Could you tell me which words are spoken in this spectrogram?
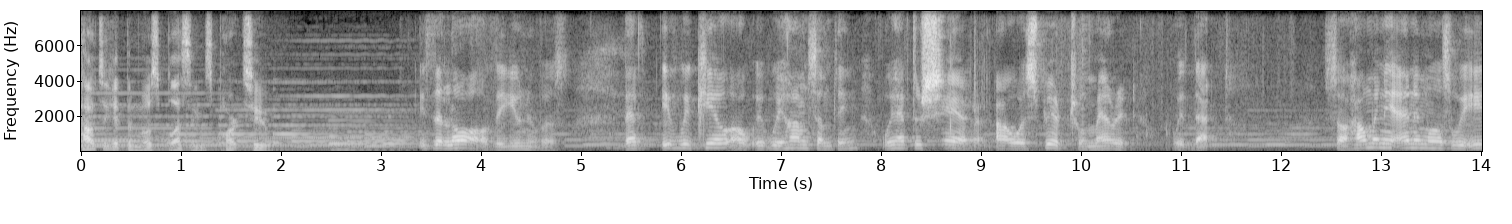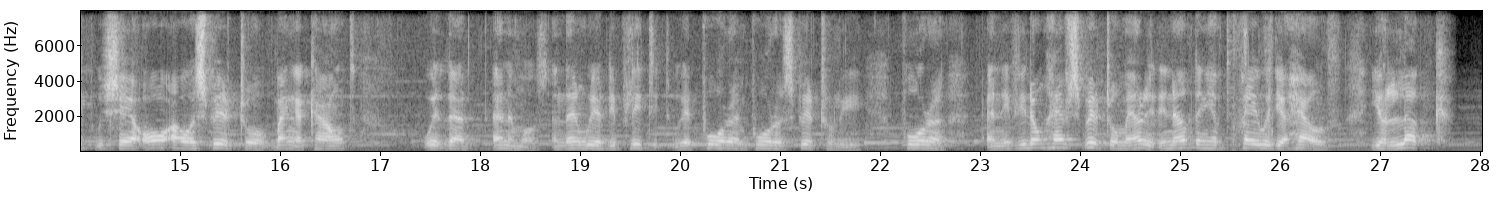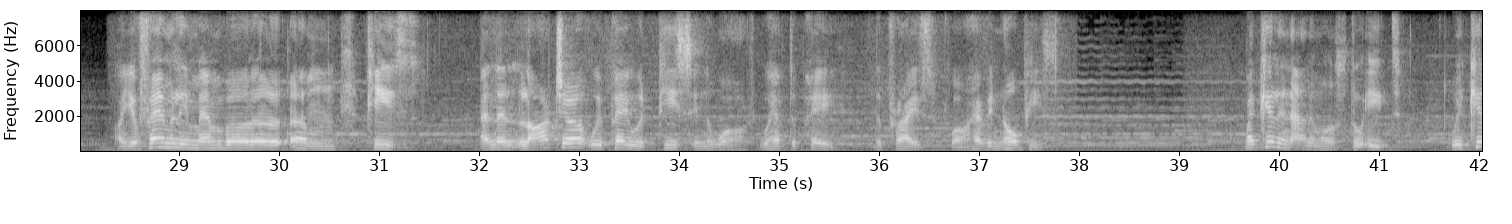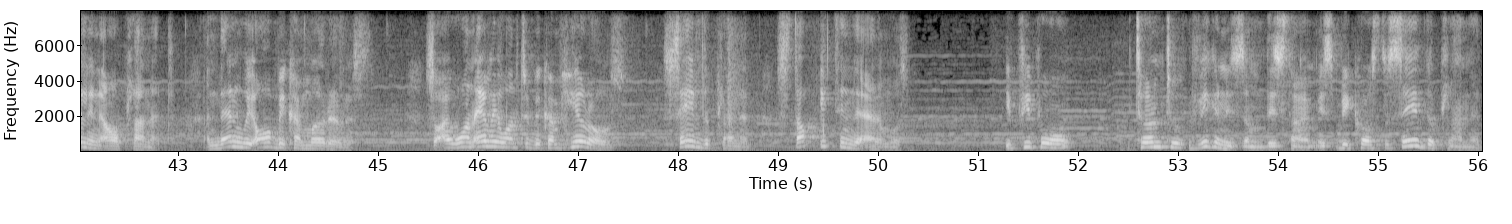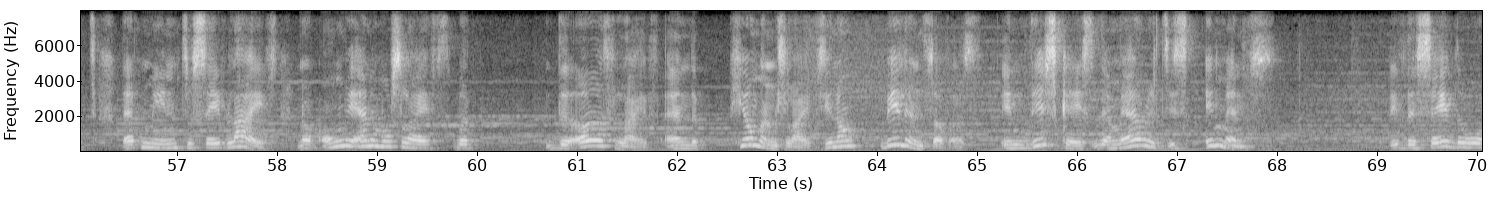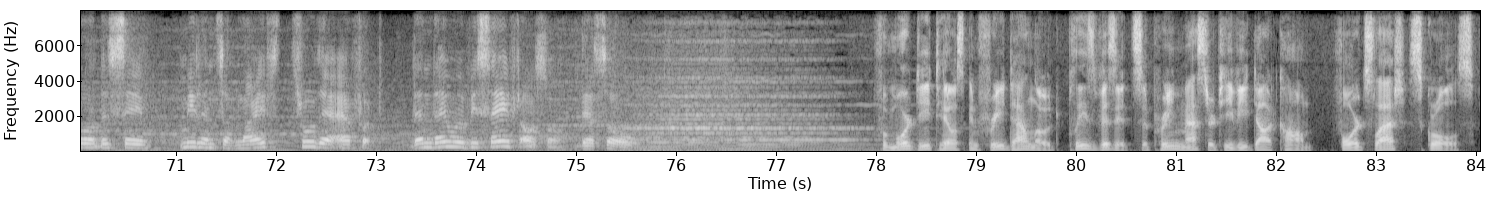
How to Get the Most Blessings, Part 2. It's the law of the universe that if we kill or if we harm something, we have to share our spiritual merit with that. So, how many animals we eat, we share all our spiritual bank account with that animals, and then we are depleted. We get poorer and poorer spiritually, poorer. And if you don't have spiritual merit enough, then you have to pay with your health, your luck, or your family member um, peace. And then larger, we pay with peace in the world. We have to pay the price for having no peace. By killing animals to eat, we're killing our planet. And then we all become murderers. So I want everyone to become heroes. Save the planet. Stop eating the animals. If people turn to veganism this time, is because to save the planet. That means to save lives, not only animals' lives, but the earth life and the humans' lives, you know, billions of us. In this case, their merit is immense. If they save the world, they save millions of lives through their effort. Then they will be saved also, their soul. For more details and free download, please visit suprememastertv.com forward slash scrolls.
